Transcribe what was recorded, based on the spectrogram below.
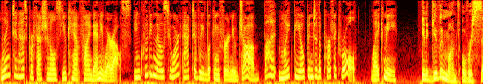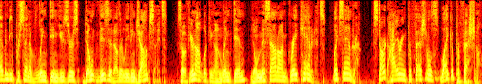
LinkedIn has professionals you can't find anywhere else, including those who aren't actively looking for a new job but might be open to the perfect role, like me. In a given month, over 70% of LinkedIn users don't visit other leading job sites. So if you're not looking on LinkedIn, you'll miss out on great candidates like Sandra. Start hiring professionals like a professional.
